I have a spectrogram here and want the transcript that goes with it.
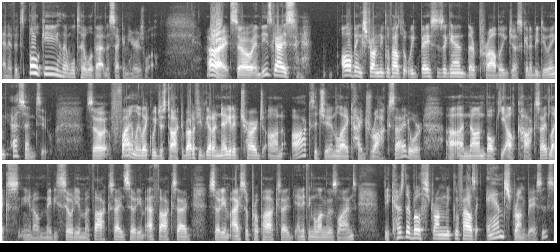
And if it's bulky then we'll table that in a second here as well. All right so and these guys all being strong nucleophiles but weak bases again, they're probably just going to be doing SN2. So finally, like we just talked about, if you've got a negative charge on oxygen, like hydroxide, or uh, a non-bulky alkoxide, like you know maybe sodium methoxide, sodium ethoxide, sodium isopropoxide, anything along those lines, because they're both strong nucleophiles and strong bases.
